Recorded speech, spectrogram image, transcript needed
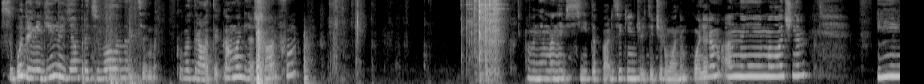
Суботу і неділю я працювала над цими квадратиками для шарфу. Вони всі тепер закінчуються червоним кольором, а не молочним. І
